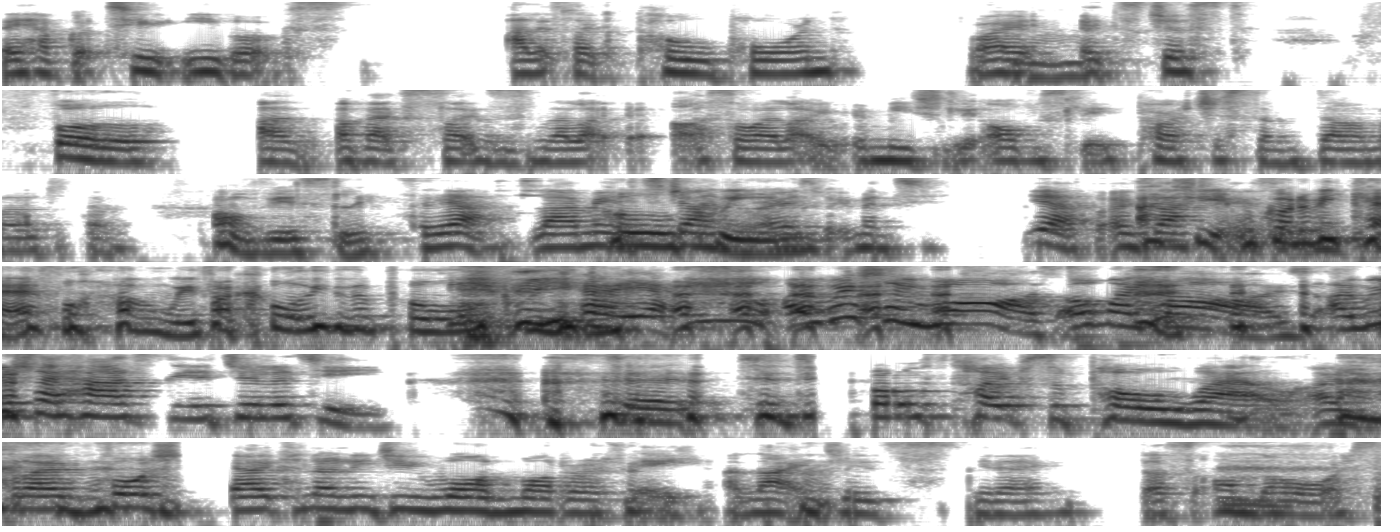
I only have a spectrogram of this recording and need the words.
They have got two ebooks, and it's like pole porn, right? Mm. It's just full of, of exercises, and they're like, uh, so I like immediately, obviously, purchased them, downloaded them. Obviously. So yeah, I mean, pole it's January, is what you meant to. Yeah, exactly. Actually, we've got to be careful, haven't we? If I call you the pole queen. yeah, yeah. I wish I was. Oh my god, I wish I had the agility to to do both types of pole well. I, but unfortunately, I can only do one moderately, and that includes, you know, that's on the horse.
